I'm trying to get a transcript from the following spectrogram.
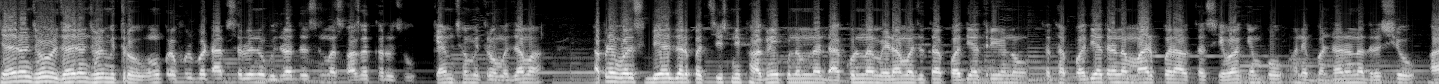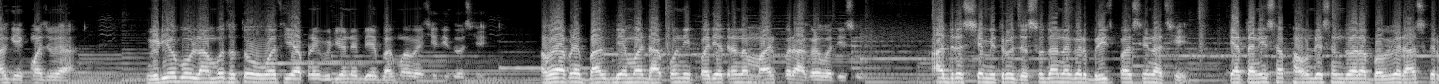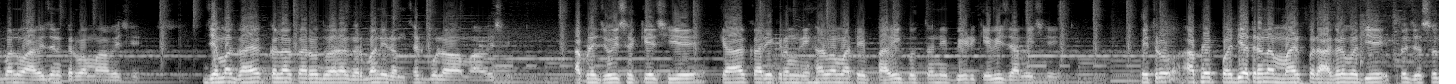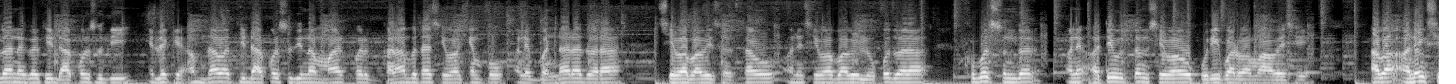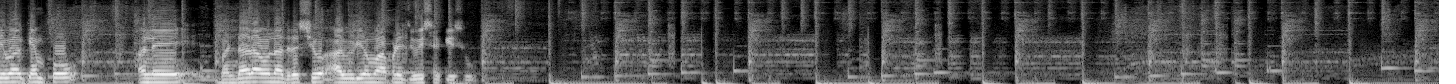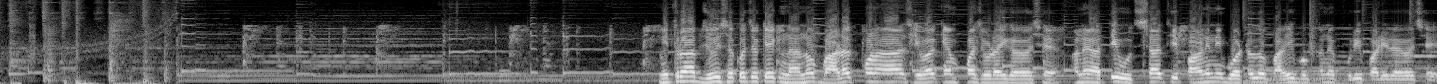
જય રણછોડ જય રણછોડ મિત્રો. હું પ્રફુલ ભટ્ટ, આપ સર્વેનું ગુજરાત દર્શનમાં સ્વાગત કરું છું. કેમ છો મિત્રો? મજામાં? આપણે વર્ષ બે હજાર પચીસની ફાગણી પૂનમના ડાકોરના મેળામાં જતા પદયાત્રીઓનો તથા પદયાત્રાના માર્ગ પર આવતા સેવા કેમ્પો અને ભંડારાના દ્રશ્યો ભાગ એકમાં જોયા. વીડિયો બહુ લાંબો થતો હોવાથી આપણે વિડીયોને બે ભાગમાં વહેંચી દીધો છે. હવે આપણે ભાગ બે માં ડાકોરની પદયાત્રાના માર્ગ પર આગળ વધીશું. આ દ્રશ્ય મિત્રો જશોદાનગર બ્રિજ પાસેના છે. ત્યાં તનિષા ફાઉન્ડેશન દ્વારા ભવ્ય રાસ ગરબાનું આયોજન કરવામાં આવે છે, જેમાં ગાયક કલાકારો દ્વારા ગરબાની રમઝટ બોલાવવામાં આવે છે. આપણે જોઈ શકીએ છીએ કે આ કાર્યક્રમ નિહાળવા માટે ભાવિક ભક્તોની ભીડ કેવી જામી છે. મિત્રો, આપણે પદયાત્રાના માર્ગ પર આગળ વધીએ તો જશોદાનગરથી ડાકોર સુધી, એટલે કે અમદાવાદથી ડાકોર સુધીના માર્ગ પર ઘણા બધા સેવા કેમ્પો અને ભંડારા દ્વારા સેવાભાવી સંસ્થાઓ અને સેવાભાવી લોકો દ્વારા ખૂબ જ સુંદર અને અતિ ઉત્તમ સેવાઓ પૂરી પાડવામાં આવે છે. આવા અનેક સેવા કેમ્પો અને ભંડારાઓના દ્રશ્યો આ વિડીયોમાં આપણે જોઈ શકીશું. મિત્રો, આપ જોઈ શકો છો કે એક નાનો બાળક પણ આ સેવા કેમ્પમાં જોડાઈ ગયો છે અને અતિ ઉત્સાહથી પાણીની બોટલો ભાવિક ભક્તોને પૂરી પાડી રહ્યો છે.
